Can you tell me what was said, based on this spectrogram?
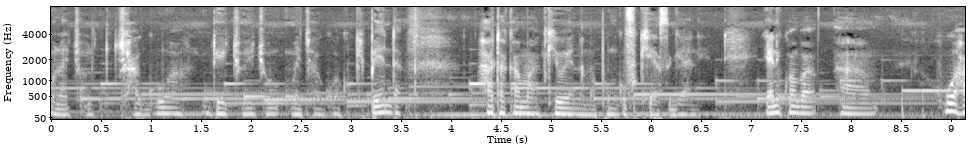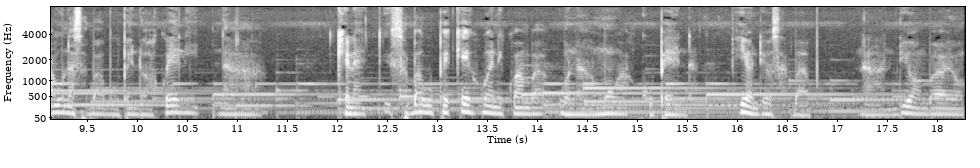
unachochagua ndicho hicho umechagua kukipenda hata kama kiwe na mapungufu kiasi gani. Yaani kwamba um, huwa hauna sababu upendo wa kweli na kina sababu pekee huwa ni kwamba unaamua kupenda. Hiyo ndio sababu na ndio ambayo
